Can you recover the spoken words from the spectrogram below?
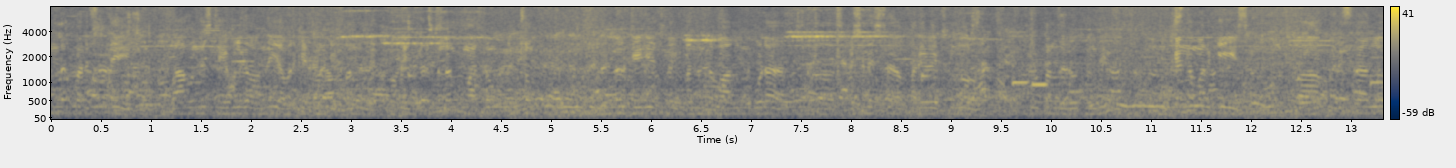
ప్రస్తుతానికి పరిస్థితి బాగుంది స్టేబుల్గా ఉంది. ఎవరికి ఎటువంటి ఇబ్బంది లేదు. ఒక ఇద్దరు పిల్లలకు మాత్రం కొంచెం రెండు జీజీహెచ్లో ఇబ్బంది ఉంటే వాళ్ళని కూడా స్పెషలిస్ట్ పర్యవేక్షణలో చూడటం జరుగుతుంది. ముఖ్యంగా మనకి స్కూల్ పరిసరాల్లో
